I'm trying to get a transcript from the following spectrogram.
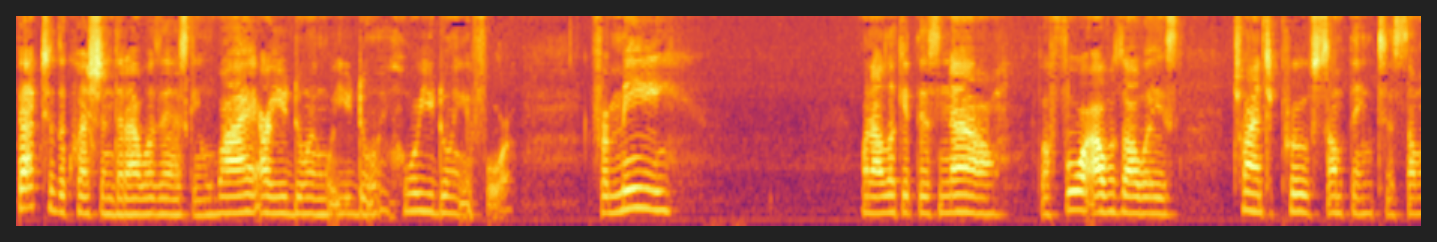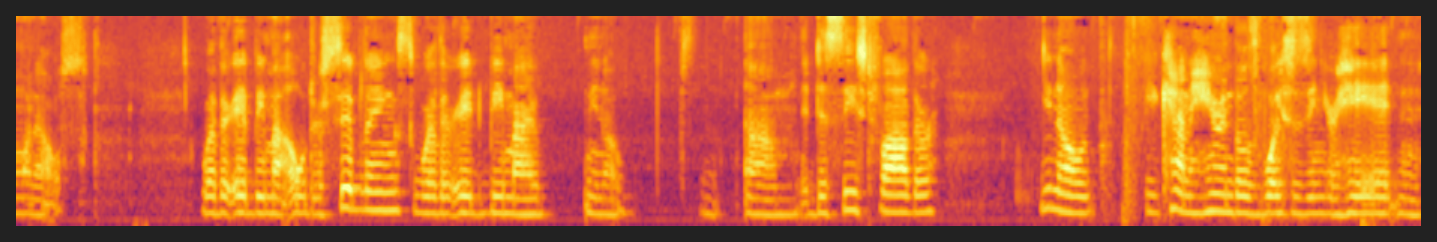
back to the question that I was asking: Why are you doing what you're doing? Who are you doing it for? For me, when I look at this now, before I was always trying to prove something to someone else. Whether it be my older siblings, whether it be my, you know, um, deceased father, you know, you kind of hearing those voices in your head and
